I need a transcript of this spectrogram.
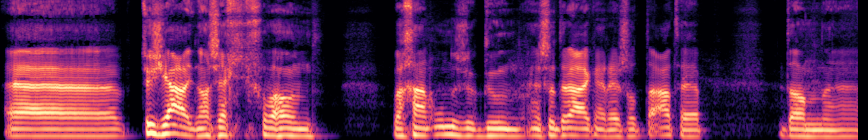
Eh, dus ja, dan zeg je gewoon, we gaan onderzoek doen. En zodra ik een resultaat heb, dan, eh,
